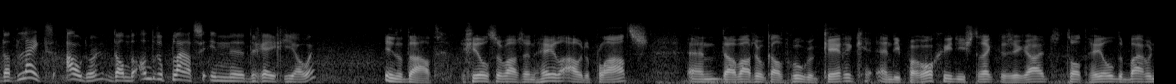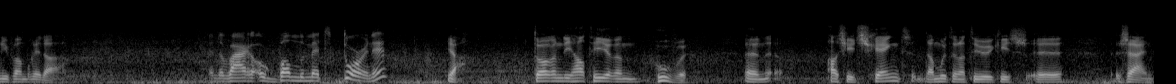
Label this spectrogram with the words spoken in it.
dat lijkt ouder dan de andere plaatsen in uh, de regio, hè? Inderdaad. Gilze was een hele oude plaats. En daar was ook al vroeg een kerk. En die parochie die strekte zich uit tot heel de baronie van Breda. En er waren ook banden met Torn, hè? Ja. Torn die had hier een hoeve. En als je iets schenkt, dan moet er natuurlijk iets zijn.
